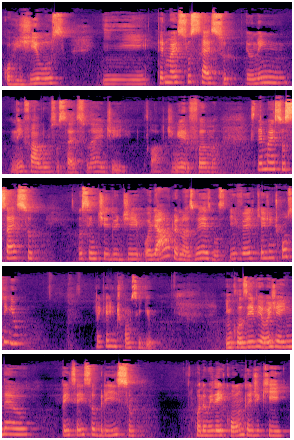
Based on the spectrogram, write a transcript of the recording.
corrigi-los e ter mais sucesso. Eu nem, nem falo um sucesso, né, de lá, dinheiro, fama, mas ter mais sucesso no sentido de olhar para nós mesmos e ver que a gente conseguiu. É que a gente conseguiu? Inclusive, hoje ainda eu pensei sobre isso quando eu me dei conta de que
